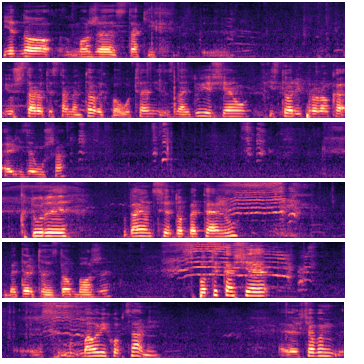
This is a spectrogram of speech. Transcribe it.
Jedno może z takich y, już starotestamentowych pouczeń znajduje się w historii proroka Elizeusza, który udając się do Betelu, Betel to jest dom Boży, spotyka się z małymi chłopcami. E, Chciałbym,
